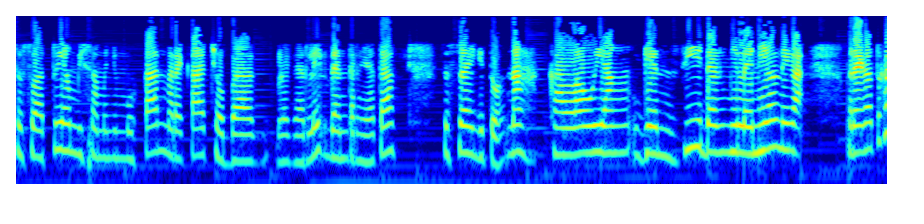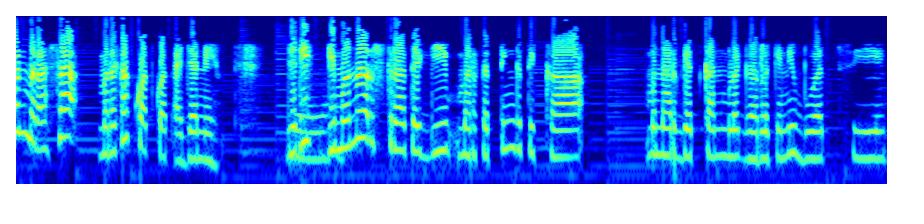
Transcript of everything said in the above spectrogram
sesuatu yang bisa menyembuhkan mereka coba black garlic dan ternyata sesuai gitu nah kalau yang Gen Z dan milenial nih kak mereka tuh kan merasa mereka kuat-kuat aja nih jadi yeah. Iya. gimana strategi marketing ketika menargetkan black garlic ini buat si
